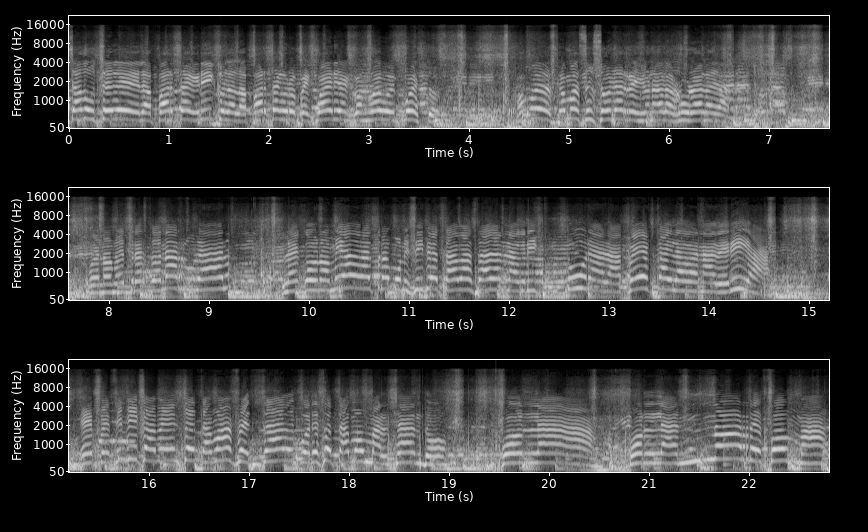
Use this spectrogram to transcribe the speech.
¿Cómo se ve afectado ustedes la parte agrícola, la parte agropecuaria con nuevos impuestos? ¿Cómo, cómo es su zona regional rural allá? Bueno, nuestra zona rural, la economía de nuestro municipio está basada en la agricultura, la pesca y la ganadería. Específicamente estamos afectados y por eso estamos marchando por la, por la no reforma,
